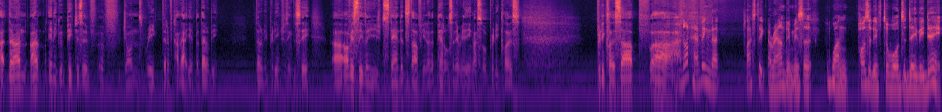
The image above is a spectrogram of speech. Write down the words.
uh, there aren't, aren't any good pictures of, of John's rig that have come out yet, but that'll be that'll be pretty interesting to see. Uh, obviously, the standard stuff, you know, the pedals and everything, I saw pretty close, pretty close up. Uh, Not having that plastic around him is a one positive towards a DVD,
